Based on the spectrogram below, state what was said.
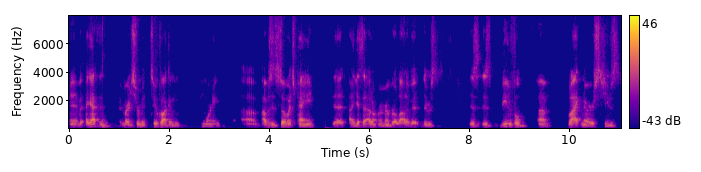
and I got the emergency room at two o'clock in the morning. Um, I was in so much pain that I guess I don't remember a lot of it. There was this this beautiful um, black nurse. She was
